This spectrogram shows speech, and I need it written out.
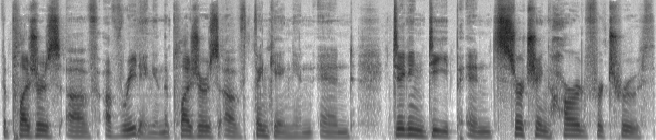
the pleasures of of reading and the pleasures of thinking and and digging deep and searching hard for truth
